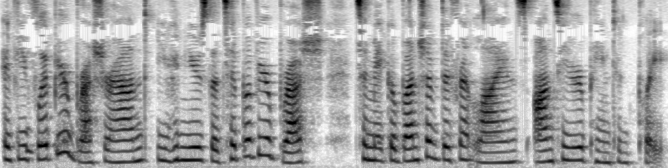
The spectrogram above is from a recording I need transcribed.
If you flip your brush around, you can use the tip of your brush to make a bunch of different lines onto your painted plate.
